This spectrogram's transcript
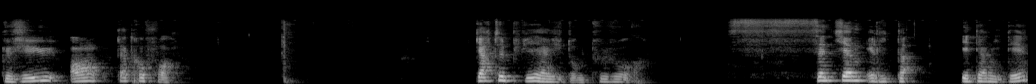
que j'ai eu en quatre fois. Carte piège, donc toujours. Septième éternité.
